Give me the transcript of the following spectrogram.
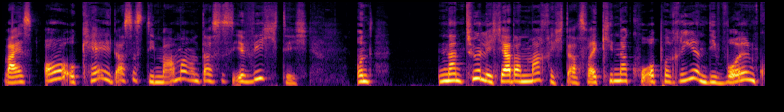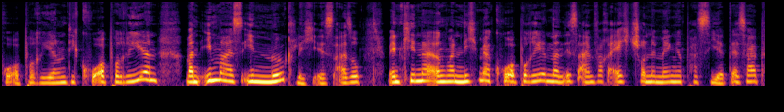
weiß, oh, okay, das ist die Mama und das ist ihr wichtig. Und Natürlich, ja, dann mache ich das, weil Kinder kooperieren, die wollen kooperieren und die kooperieren, wann immer es ihnen möglich ist. Also wenn Kinder irgendwann nicht mehr kooperieren, dann ist einfach echt schon eine Menge passiert. Deshalb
